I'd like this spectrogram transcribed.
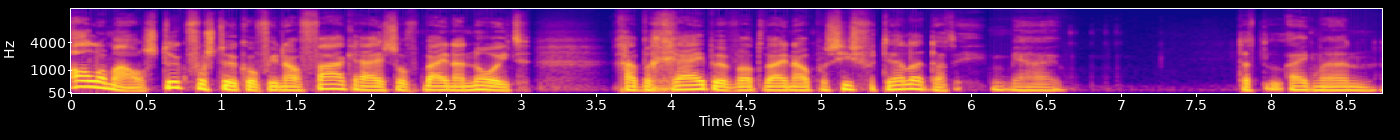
allemaal stuk voor stuk, of je nou vaak reist of bijna nooit, gaat begrijpen wat wij nou precies vertellen, dat, ja, dat lijkt me een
